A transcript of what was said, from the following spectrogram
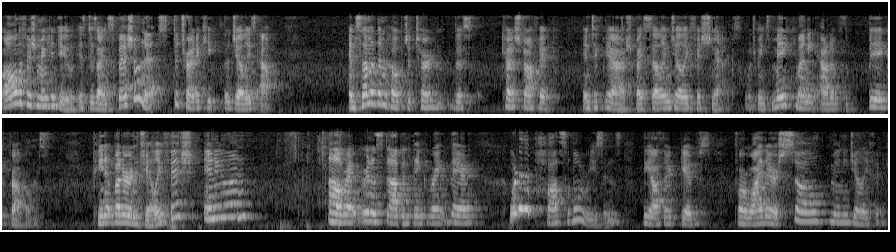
all the fishermen can do is design special nets to try to keep the jellies out. And some of them hope to turn this catastrophic into cash by selling jellyfish snacks, which means make money out of the big problems. Peanut butter and jellyfish? Anyone? All right, we're going to stop and think right there. What are the possible reasons the author gives for why there are so many jellyfish?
